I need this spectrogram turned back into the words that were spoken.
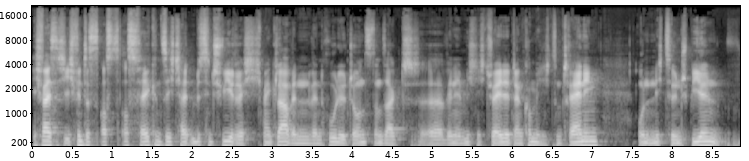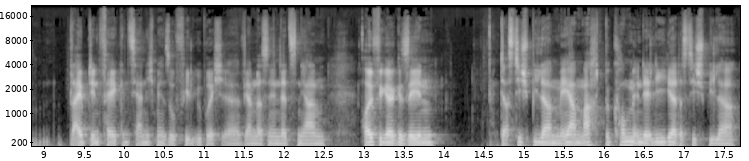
ich weiß nicht, ich finde das aus, aus Falcons Sicht halt ein bisschen schwierig. Ich meine, klar, wenn, wenn Julio Jones dann sagt, äh, wenn ihr mich nicht tradet, dann komme ich nicht zum Training und nicht zu den Spielen, bleibt den Falcons ja nicht mehr so viel übrig. Äh, wir haben das in den letzten Jahren häufiger gesehen, dass die Spieler mehr Macht bekommen in der Liga, dass die Spieler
